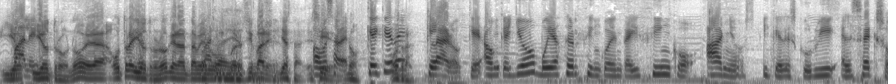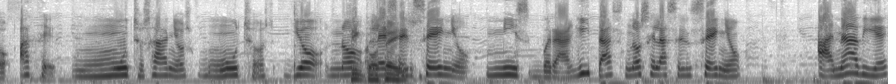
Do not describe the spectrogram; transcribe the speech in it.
y, vale. y otro, ¿no? Era otra y otro, ¿no? Que eran también. Vale. sí, vale, sí. ya está. Vamos sí, a ver, no, que quede otra. claro que aunque yo voy a hacer 55 años y que descubrí el sexo hace muchos años, muchos, yo no Cinco les seis. enseño mis braguitas, no se las enseño a nadie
